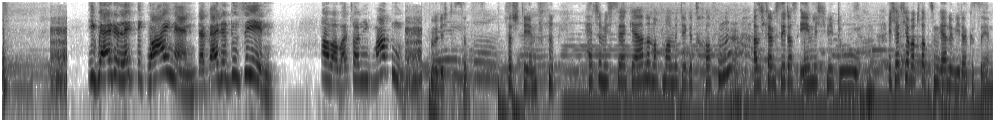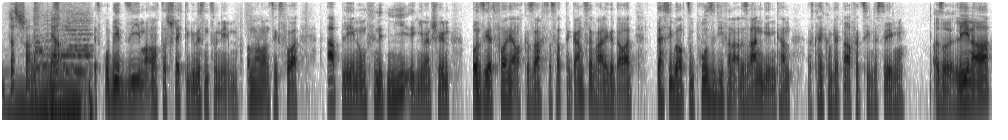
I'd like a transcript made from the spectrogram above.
Ich werde richtig weinen, das werdet du sehen. Aber was soll ich machen? Würde ich das jetzt verstehen. Hätte mich sehr gerne nochmal mit dir getroffen. Also ich glaube, ich sehe das ähnlich wie du. Ich hätte dich aber trotzdem gerne wieder gesehen. Das schon, ja. Jetzt probiert sie ihm auch noch das schlechte Gewissen zu nehmen. Und machen wir uns nichts vor, Ablehnung findet nie irgendjemand schön. Und sie hat vorhin ja auch gesagt, das hat eine ganze Weile gedauert, dass sie überhaupt so positiv an alles rangehen kann. Das kann ich komplett nachvollziehen. Deswegen, also Lena,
